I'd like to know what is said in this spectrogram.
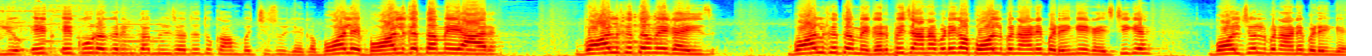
लियो, एक एक और अगर इनका मिल जाता है तो काम पच्चीस हो जाएगा। बॉल है बॉल खत्म है यार। बॉल खत्म है गाइज़ बॉल खत्म है। घर पे जाना पड़ेगा बॉल बनाने पड़ेंगे गाइज़ ठीक है? बॉल चोल बनाने पड़ेंगे।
